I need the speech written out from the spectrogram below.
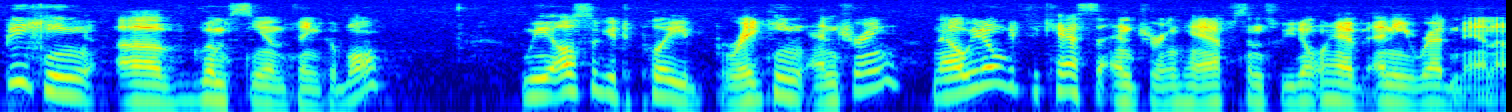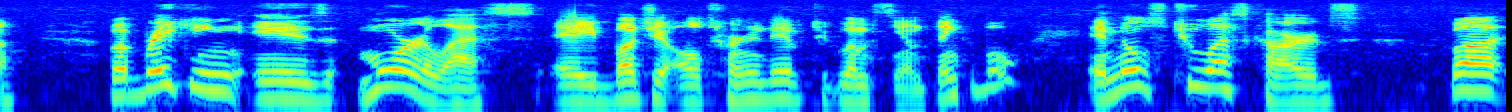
Speaking of Glimpse the Unthinkable, we also get to play Breaking Entering. Now, we don't get to cast the Entering half since we don't have any red mana, but Breaking is more or less a budget alternative to Glimpse the Unthinkable. It mills two less cards, but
